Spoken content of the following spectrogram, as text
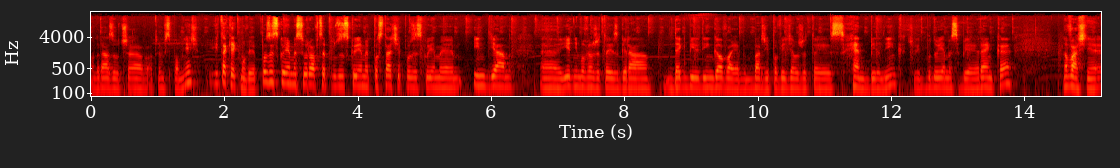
od razu trzeba o tym wspomnieć. I tak jak mówię, pozyskujemy surowce, pozyskujemy postacie, pozyskujemy Indian, E, jedni mówią, że to jest gra deck buildingowa, ja bym bardziej powiedział, że to jest hand building, czyli budujemy sobie rękę. No właśnie,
